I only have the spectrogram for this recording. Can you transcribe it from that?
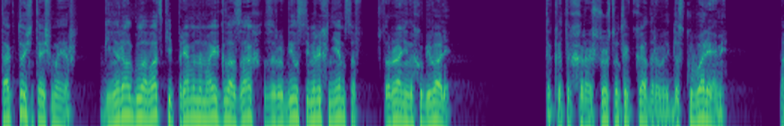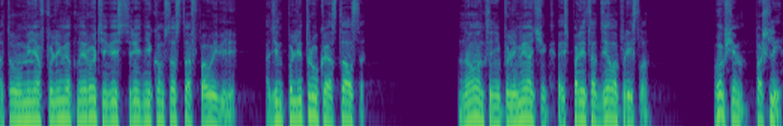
Так точно, товарищ майор. Генерал Гловацкий прямо на моих глазах зарубил семерых немцев, что раненых убивали. Так это хорошо, что ты кадровый, да с кубарями. А то у меня в пулеметной роте весь средний комсостав повыбили. Один политрук и остался. Но он-то не пулеметчик, а из политотдела прислан. В общем, пошли.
